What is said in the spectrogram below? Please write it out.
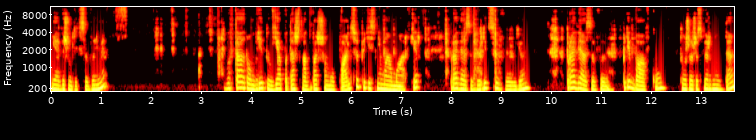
Я вяжу лицевыми. Во втором ряду я подошла к большому пальцу, переснимаю маркер, провязываю лицевую, провязываю прибавку, тоже развернуть, да,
